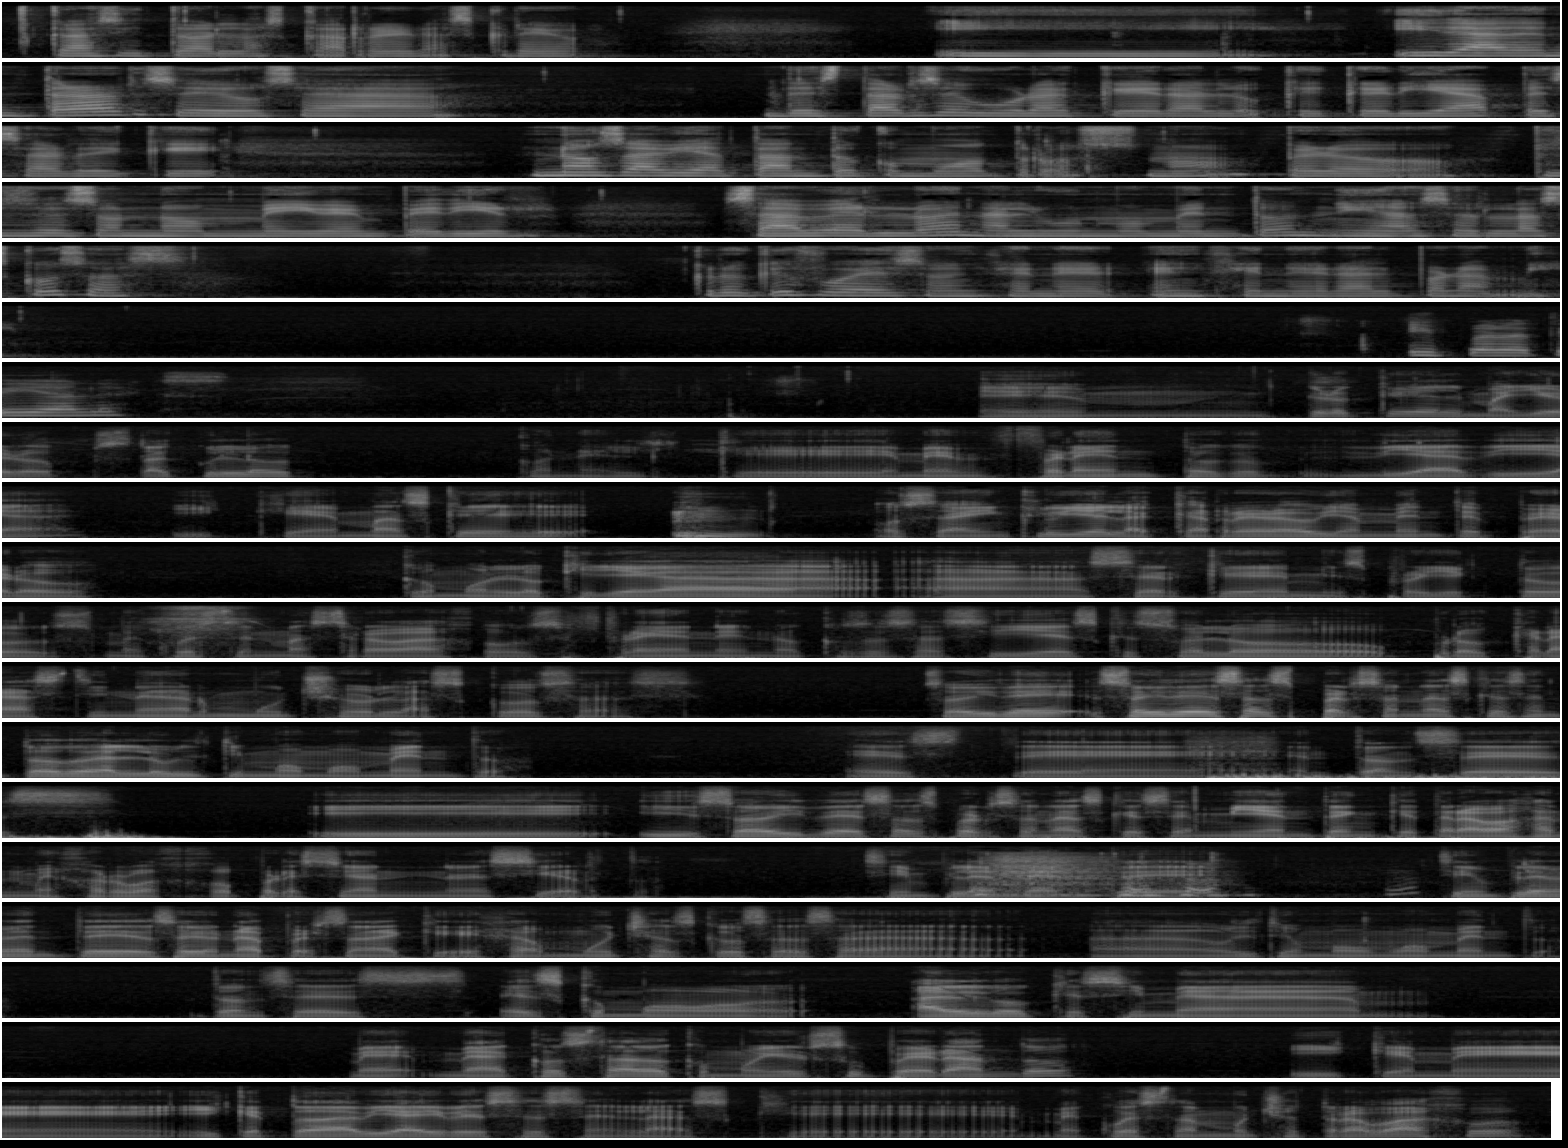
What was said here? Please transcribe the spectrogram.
casi todas las carreras, creo. Y, y de adentrarse, o sea, de estar segura que era lo que quería a pesar de que no sabía tanto como otros, ¿no? Pero pues eso no me iba a impedir saberlo en algún momento ni hacer las cosas. Creo que fue eso en, en general para mí. ¿Y para ti, Alex? Em, creo que el mayor obstáculo con el que me enfrento día a día y que más que, o sea, incluye la carrera obviamente, pero como lo que llega a hacer que mis proyectos me cuesten más trabajo, se frenen o cosas así, es que suelo procrastinar mucho las cosas. Soy de, soy de esas personas que hacen todo al último momento. Este, entonces, y, y soy de esas personas que se mienten que trabajan mejor bajo presión y no es cierto. Simplemente, simplemente soy una persona que deja muchas cosas a, a último momento. Entonces, es como algo que sí me ha, me, ha costado como ir superando y que me y que todavía hay veces en las que me cuesta mucho trabajo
